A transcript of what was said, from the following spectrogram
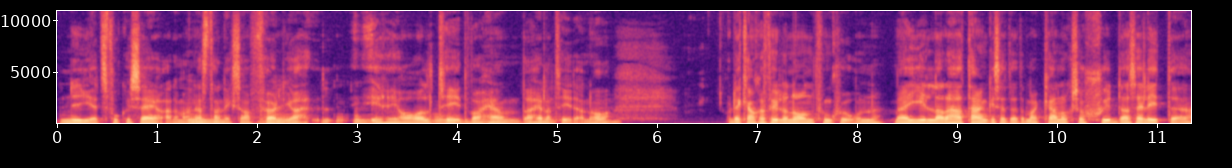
nyhetsfokuserade. Man mm. nästan liksom följer mm. i realtid vad händer hela tiden. Och, och det kanske fyller någon funktion. Men jag gillar det här tankesättet att man kan också skydda sig lite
